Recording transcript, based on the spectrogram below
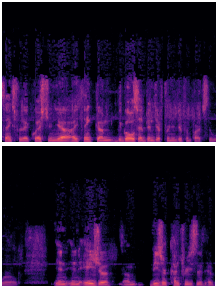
Thanks for that question. Yeah, I think um, the goals have been different in different parts of the world. In in Asia, um, these are countries that have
